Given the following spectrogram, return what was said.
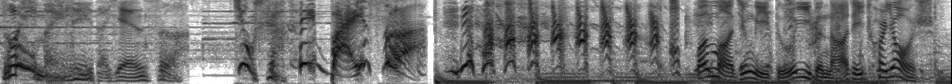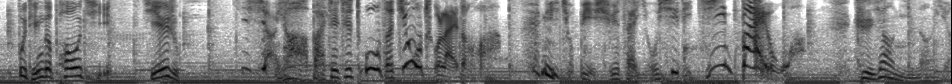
最美丽的颜色就是黑白色。斑马经理得意地拿着一串钥匙，不停地抛起、接入。想要把这只兔子救出来的话，你就必须在游戏里击败我。只要你能赢，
